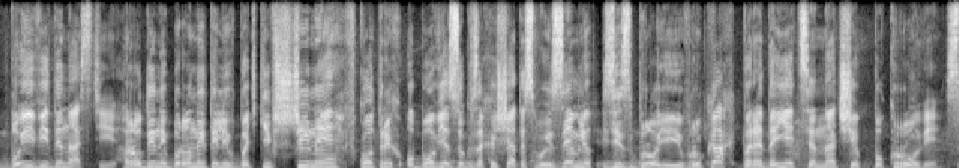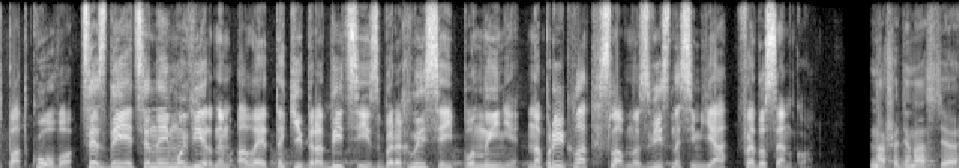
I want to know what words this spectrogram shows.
Бойові династії, родини боронителів батьківщини, в котрих обов'язок захищати свою землю зі зброєю в руках передається, наче по крові, спадково. Це здається неймовірним, але такі традиції збереглися й понині. Наприклад, славнозвісна сім'я Федосенко. Наша династия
